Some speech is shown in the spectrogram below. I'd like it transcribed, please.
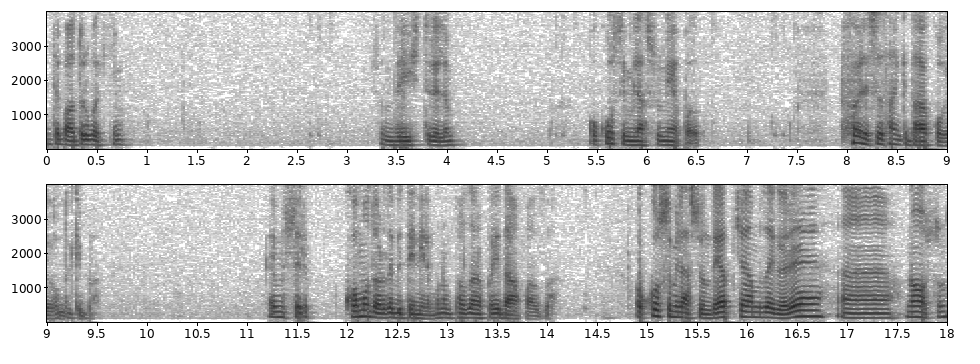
Acaba dur bakayım. Şunu değiştirelim. Okul simülasyonu yapalım. Böylesi sanki daha kolay oldu gibi. Hem üstelik Commodore'da bir deneyelim. Bunun pazar payı daha fazla. Okul simülasyonu da yapacağımıza göre eee, ne olsun?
